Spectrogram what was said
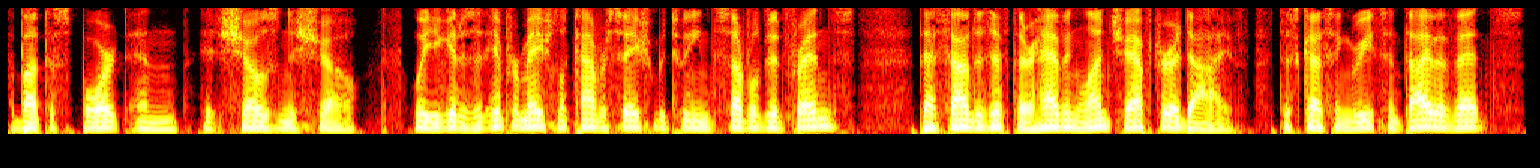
about the sport, and it shows in the show. What you get is an informational conversation between several good friends that sound as if they're having lunch after a dive, discussing recent dive events,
